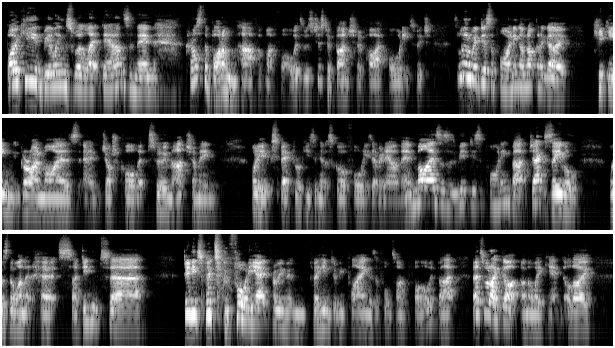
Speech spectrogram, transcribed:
Boakey and Billings were letdowns, and then across the bottom half of my forwards was just a bunch of high 40s, which is a little bit disappointing. I'm not going to go kicking Brian Myers and Josh Corbett too much. I mean, what do you expect? Rookies are going to score 40s every now and then. Myers is a bit disappointing, but Jack Ziebell was the one that hurts. I didn't uh, didn't expect 48 from him for him to be playing as a full time forward, but that's what I got on the weekend. Although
